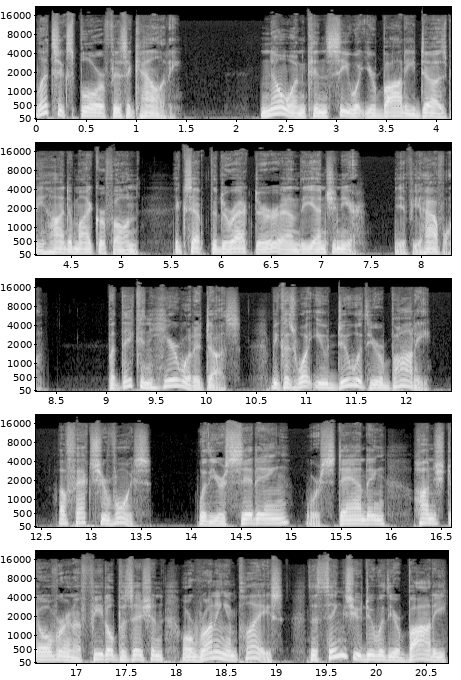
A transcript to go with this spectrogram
let's explore physicality. No one can see what your body does behind a microphone except the director and the engineer, if you have one. But they can hear what it does, because what you do with your body affects your voice. Whether you're sitting or standing, hunched over in a fetal position, or running in place, the things you do with your body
